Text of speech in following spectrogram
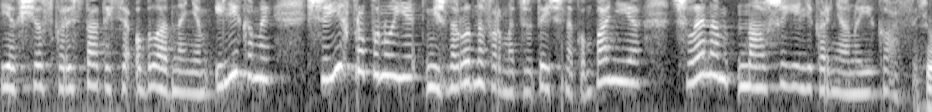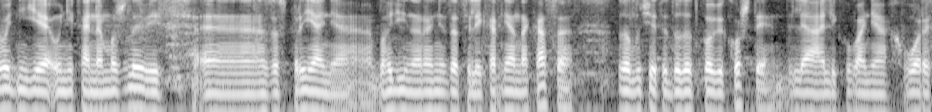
якщо скористатися обладнанням і ліками, що їх пропонує міжнародна фармацевтична компанія членам нашої лікарняної каси. Сьогодні є унікальна можливість е, за сприяння благодійної організації Лікарняна каса залучити додаткові кошти для лікування хворих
